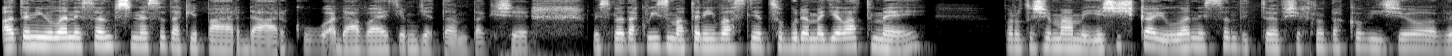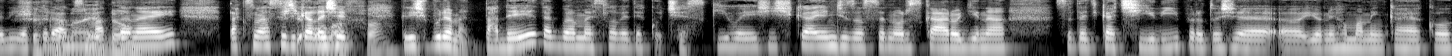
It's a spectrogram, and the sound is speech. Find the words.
Ale ten Julenissen přinese taky pár dárků a dává je těm dětem, takže my jsme takový zmatený vlastně, co budeme dělat my, protože máme Ježíška, Julenisen, teď to je všechno takový, že jo, a Vili akorát zmatený, tak jsme asi říkali, Olafa. že když budeme tady, tak budeme slavit jako českýho Ježíška, jenže zase norská rodina se teďka čílí, protože uh, Jonyho maminka jako,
